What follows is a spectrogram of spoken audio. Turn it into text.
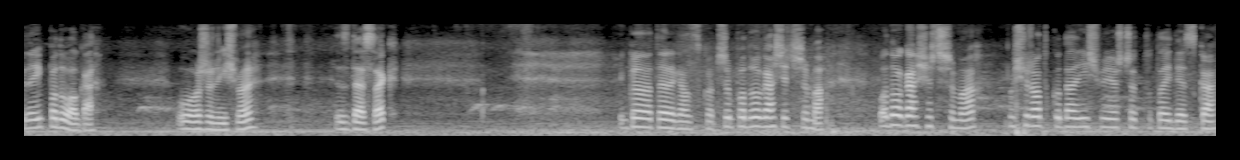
no i podłogę ułożyliśmy z desek. Wygląda to elegancko. Czy podłoga się trzyma? Podłoga się trzyma. Po środku daliśmy jeszcze tutaj deskę,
